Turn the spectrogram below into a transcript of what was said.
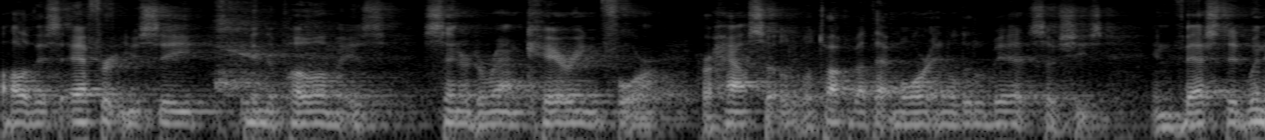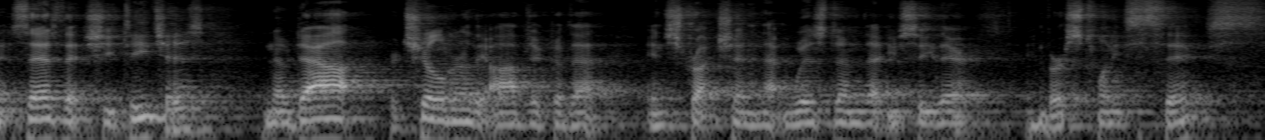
All of this effort you see in the poem is centered around caring for her household. We'll talk about that more in a little bit. So she's invested. When it says that she teaches, no doubt her children are the object of that instruction and that wisdom that you see there in verse 26.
